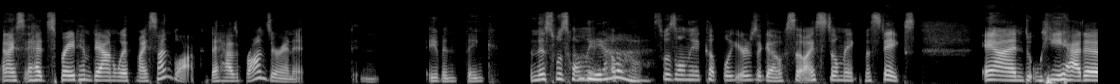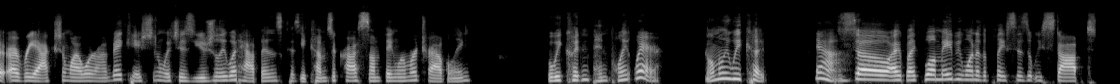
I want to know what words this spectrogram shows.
and I had sprayed him down with my sunblock that has bronzer in it. Didn't even think. And this was only a couple- yeah. this was only a couple of years ago, so I still make mistakes. And he had a, a reaction while we're on vacation, which is usually what happens because he comes across something when we're traveling, but we couldn't pinpoint where. Normally we could. Yeah. So I'm like, well, maybe one of the places that we stopped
